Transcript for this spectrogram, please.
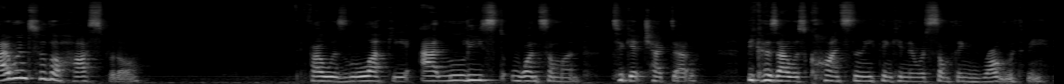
I went to the hospital if I was lucky, at least once a month to get checked out because I was constantly thinking there was something wrong with me.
